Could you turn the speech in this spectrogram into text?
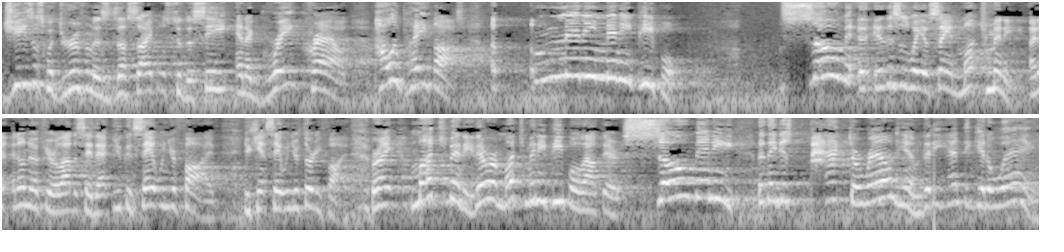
Jesus withdrew from his disciples to the sea, and a great crowd, polypathos, uh, many, many people, so many, uh, uh, this is a way of saying much many. I don't know if you're allowed to say that. You can say it when you're five. You can't say it when you're 35, right? Much many. There were much many people out there. So many that they just packed around him that he had to get away.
